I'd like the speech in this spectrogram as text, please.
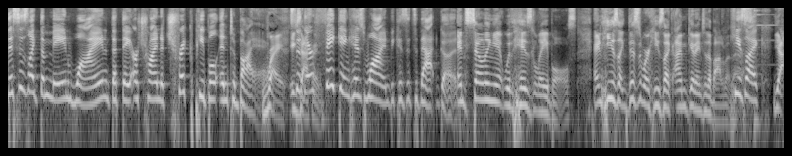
this is like the main wine that they are trying to trick people into buying. Right, So they're faking his wine because it's that good. And selling it with his labels. And he's like, this is where he's like, I'm getting to the bottom of this. He's like, yeah.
